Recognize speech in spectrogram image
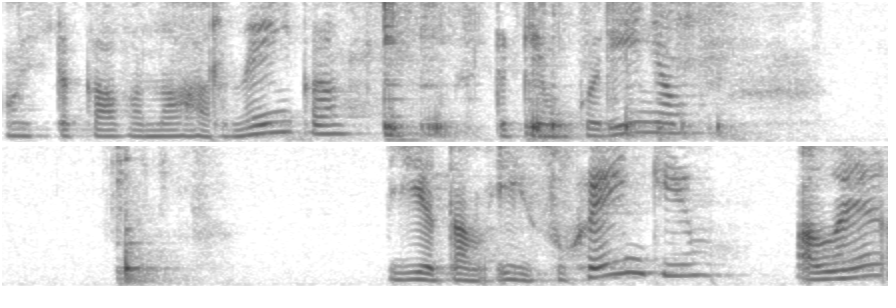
Ось така вона гарненька, з таким корінням. Є там і сухенькі, але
